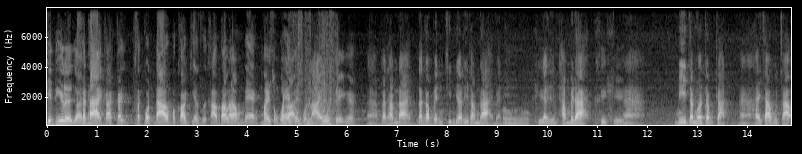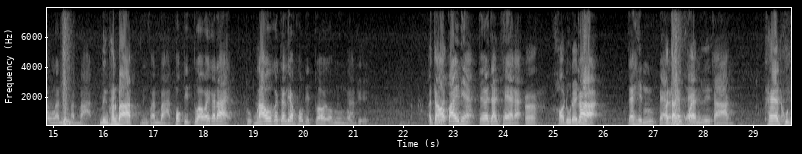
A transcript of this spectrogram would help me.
ทิศนี้เลยอาจารย์ ก็ได้ก็ก็สะกดดาวประกรณ์เขียวเสือขาวตาดดำหงแดงไม่ส่งผลไม่ให้ร้ายส่งผลร้ายเลโอ้ยยเก่งไงอ่าก็ทำได้ แล้วก็เป็นชิ้นเดียวที่ทำได้แบบอ๋อนี้โอเคอย่างอื่นทำไม่ได้โอเคโอเคอ่ามีจำนวนจำกัดอ่าให้เช่าบูชาองค์ละหนึ่งพันบาทหนึ่งพันบาท หนึ่งพันบาท พกติดตัวไว้ก็ได้ ถูกไหมเราก็จะเลี่ยมพกติดตัวไว้องค์หนึ่งเหมือนโอกันเคอาจารย์ต่อไปเนี่ย เจออาจารย์แขกอะ อ่าขอดูได้เลก็ย จะเห็นแขวนอาจารย์ล้วเยแขวนทนี่ขุนช้างแทนขุน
